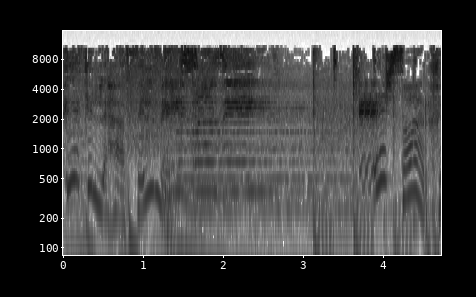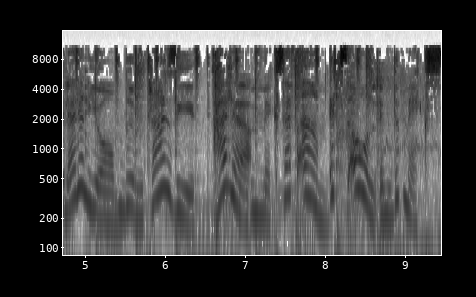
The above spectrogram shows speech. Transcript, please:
هي كلها في ال mix. إيش صار خلال اليوم؟ ضمن ترانزيت على Mix FM. it's all in the mix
